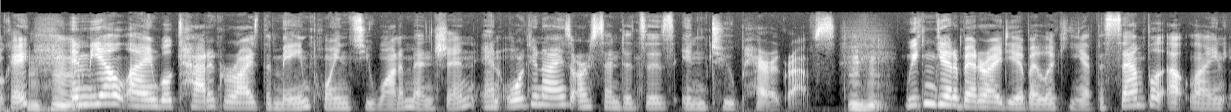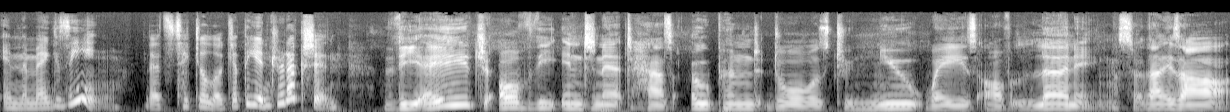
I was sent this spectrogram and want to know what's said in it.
okay? Mm-hmm. In the outline, we'll categorize the main points you want to mention and organize our sentences into paragraphs. Mm-hmm. We can get a better idea by looking at the sample outline in the magazine. Let's take a look at the introduction. The age of the internet has opened doors to new ways of learning. So that is our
